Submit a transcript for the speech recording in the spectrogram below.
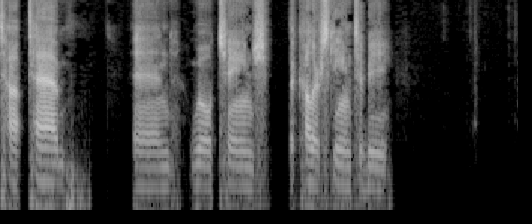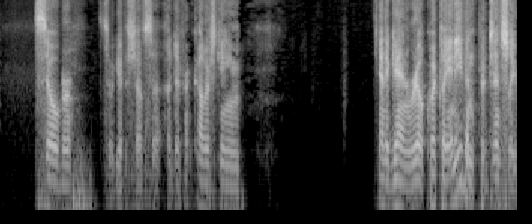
top tab, and we'll change the color scheme to be silver. So we give ourselves a, a different color scheme and again, real quickly, and even potentially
